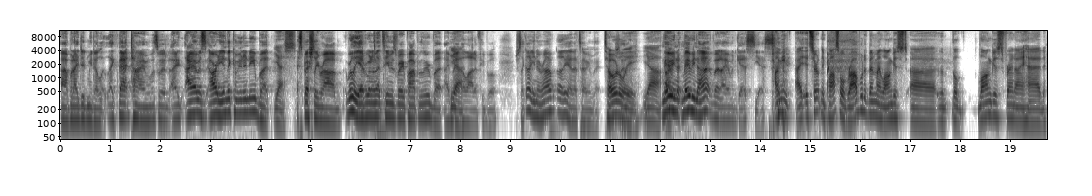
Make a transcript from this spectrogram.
Uh, but I did meet a like that time was when I I was already in the community, but Yes. especially Rob. Really, everyone on that team is very popular, but I met Yeah. a lot of people. Just like, oh, you know Rob? Oh yeah, that's how we met. Totally. Yeah. Maybe n- maybe not, but I would guess yes. I mean, I, it's certainly possible. Rob would have been my longest, uh, the, the longest friend I had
